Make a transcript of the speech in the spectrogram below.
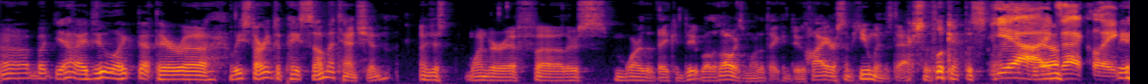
Uh, but yeah, I do like that they're uh, at least starting to pay some attention. I just wonder if uh, there's more that they can do. Well, there's always more that they can do. Hire some humans to actually look at this stuff. Yeah, Yeah. exactly.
